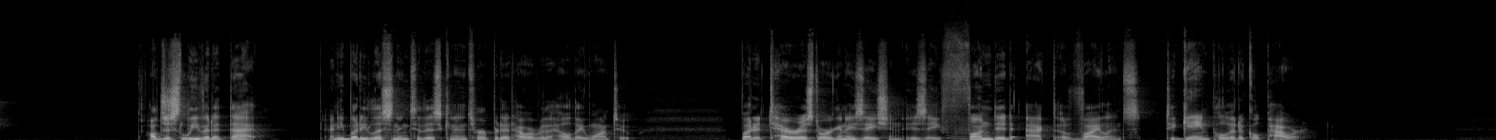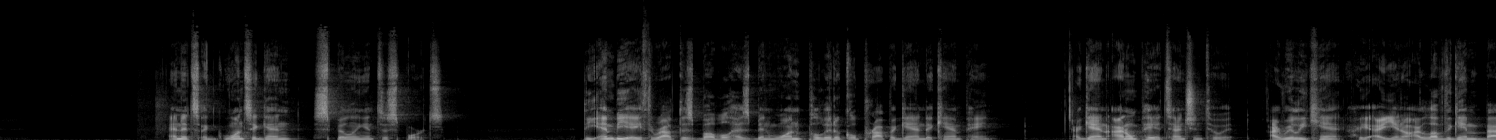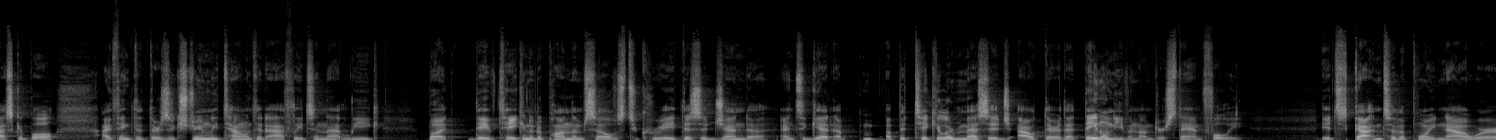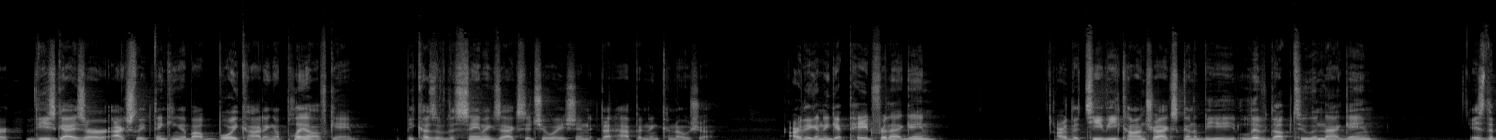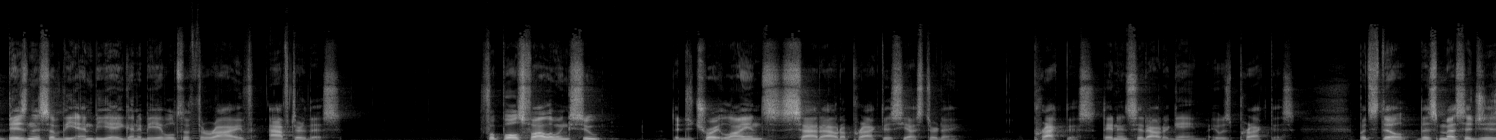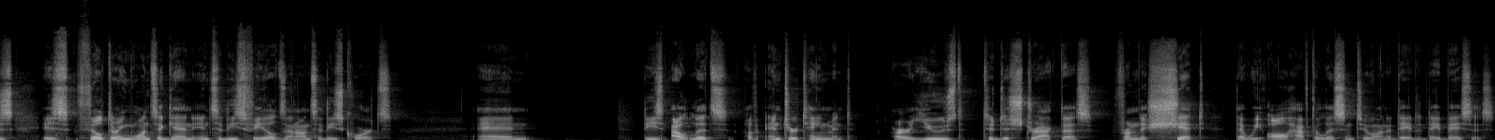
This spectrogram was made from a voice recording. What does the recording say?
I'll just leave it at that. Anybody listening to this can interpret it however the hell they want to. But a terrorist organization is a funded act of violence to gain political power. And it's once again spilling into sports. The NBA throughout this bubble has been one political propaganda campaign. Again, I don't pay attention to it. I really can't. I, I, you know I love the game of basketball. I think that there's extremely talented athletes in that league, but they've taken it upon themselves to create this agenda and to get a, a particular message out there that they don't even understand fully. It's gotten to the point now where these guys are actually thinking about boycotting a playoff game because of the same exact situation that happened in Kenosha. Are they going to get paid for that game? Are the TV contracts going to be lived up to in that game? Is the business of the NBA going to be able to thrive after this? Football's following suit. The Detroit Lions sat out a practice yesterday. Practice. They didn't sit out a game. It was practice. But still, this message is is filtering once again into these fields and onto these courts. And these outlets of entertainment are used to distract us from the shit that we all have to listen to on a day to day basis.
